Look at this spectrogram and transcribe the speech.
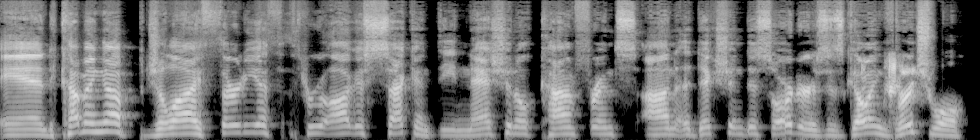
And coming up July 30th through August 2nd, the National Conference on Addiction Disorders is going virtual.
